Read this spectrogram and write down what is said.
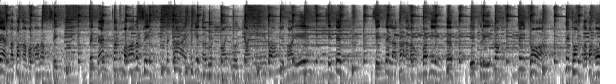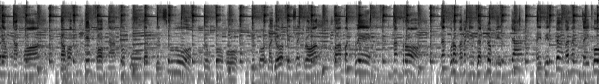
ฟนเราฟังหมอลำสิงเป็นแฟนฟังหมอลำสิงเป็นชายตะเกียงรุ่นน้อยรุ่นใหญ่บ่มีไผสิเต้นสิเต้นละคณะเราบ่มีเติมดีกรีลงในท้องในท้องเราบ่โอแล้วหนักหวงกะหองเต้นออกหน้าโอ้โหเบิ่งเพิ่นสู้ดูโกโอนึกโบละโยเป็นไส้กรองฝ่าฟันเพลง นักร้องนักร้องอันนั้นเองเพื่นดมยินยาให้ผิดเด้อแต่แม่งใจโก้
